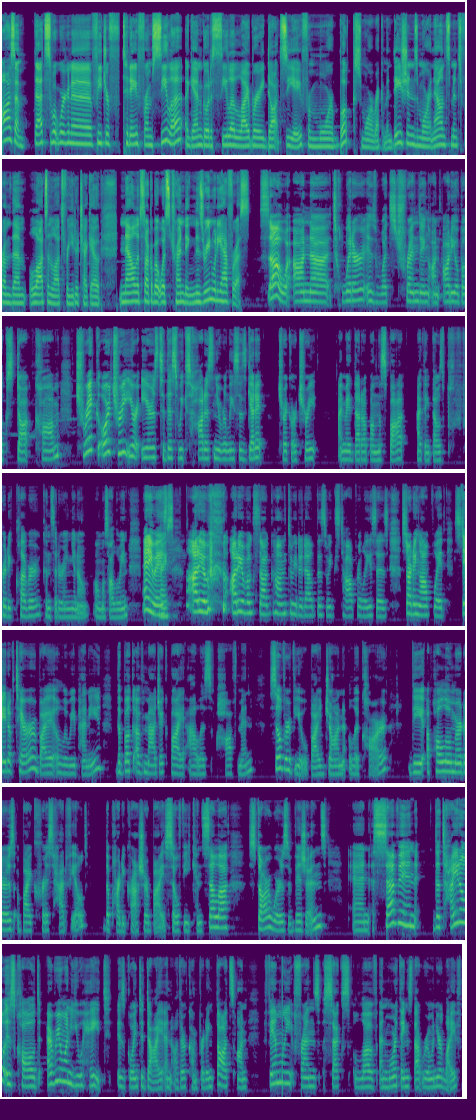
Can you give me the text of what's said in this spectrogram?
Awesome. That's what we're going to feature today from CELA. Again, go to celalibrary.ca for more books, more recommendations, more announcements from them. Lots and lots for you to check out. Now let's talk about what's trending. Nisreen, what do you have for us? So on uh, Twitter is what's trending on audiobooks.com. Trick or treat your ears to this week's hottest new releases. Get it? Trick or treat. I made that up on the spot. I think that was pretty clever considering, you know, almost Halloween. Anyways, nice. audio audiobooks.com tweeted out this week's top releases, starting off with State of Terror by Louise Penny, The Book of Magic by Alice Hoffman, Silverview by John Le Carre, The Apollo Murders by Chris Hadfield, The Party Crasher by Sophie Kinsella, Star Wars Visions, and Seven. The title is called Everyone You Hate is Going to Die and Other Comforting Thoughts on Family, Friends, Sex, Love, and More Things That Ruin Your Life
